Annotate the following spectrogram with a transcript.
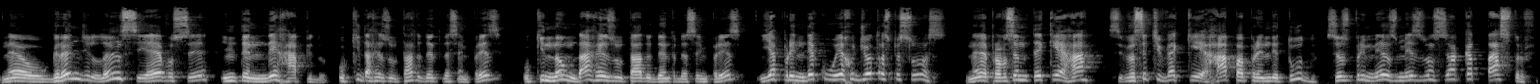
né? O grande lance é você entender rápido o que dá resultado dentro dessa empresa, o que não dá resultado dentro dessa empresa e aprender com o erro de outras pessoas, né? Para você não ter que errar. Se você tiver que errar para aprender tudo, seus primeiros meses vão ser uma catástrofe,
